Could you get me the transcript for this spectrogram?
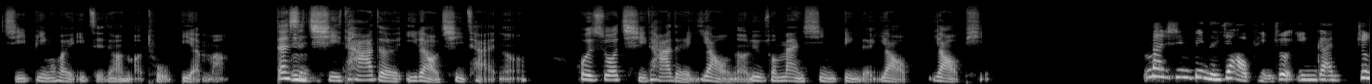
疾病会一直叫什么突变嘛。但是其他的医疗器材呢，嗯、或者说其他的药呢，例如说慢性病的药药品，慢性病的药品就应该就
